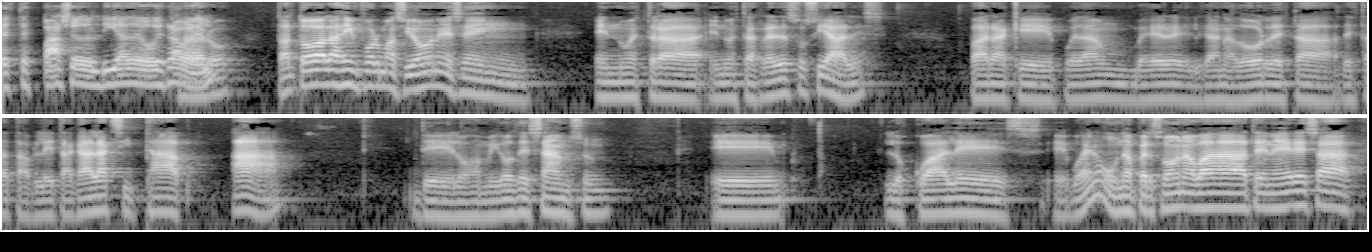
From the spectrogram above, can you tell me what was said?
este espacio del día de hoy, Ravelo. Claro. Están todas las informaciones en, en, nuestra, en nuestras redes sociales para que puedan ver el ganador de esta, de esta tableta Galaxy Tab A de los amigos de Samsung. Eh, los cuales, eh, bueno, una persona va a tener esa,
